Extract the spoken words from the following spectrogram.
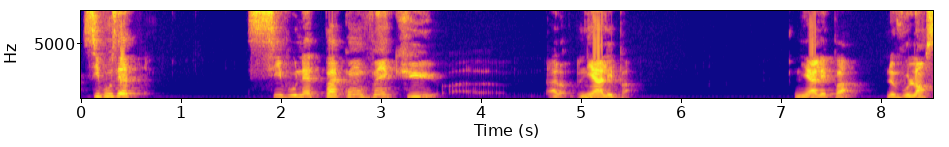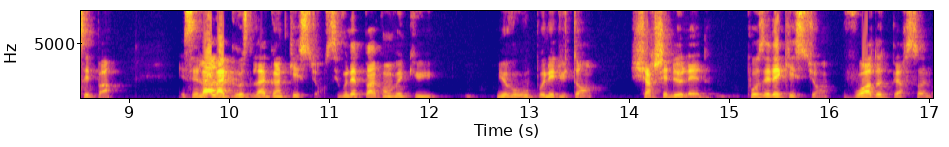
Si vous êtes, si vous n'êtes pas convaincu, euh, alors n'y allez pas. N'y allez pas, ne vous lancez pas. Et c'est là la, grande question. Si vous n'êtes pas convaincu, mieux vaut vous prenez du temps, chercher de l'aide, poser des questions, voir d'autres personnes,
